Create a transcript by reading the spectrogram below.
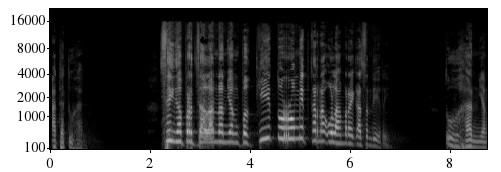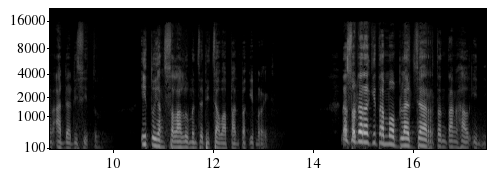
ada Tuhan. Sehingga perjalanan yang begitu rumit karena ulah mereka sendiri. Tuhan yang ada di situ. Itu yang selalu menjadi jawaban bagi mereka. Nah saudara kita mau belajar tentang hal ini.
